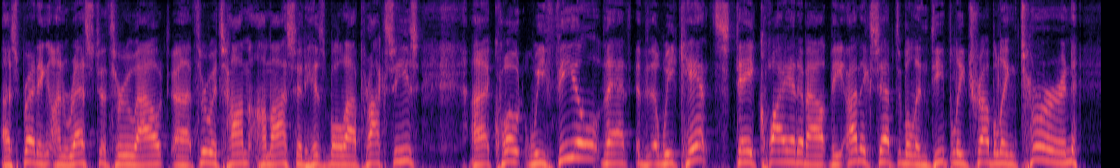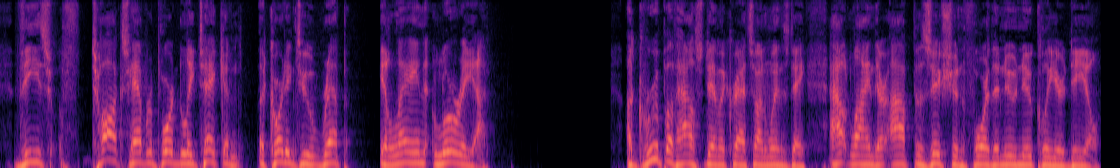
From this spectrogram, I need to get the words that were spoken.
uh spreading unrest throughout uh, through its Ham- Hamas and Hezbollah proxies. Uh, quote: We feel that we can't stay quiet about the unacceptable and deeply troubling turn these f- talks have reportedly taken, according to Rep. Elaine Luria. A group of House Democrats on Wednesday outlined their opposition for the new nuclear deal.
